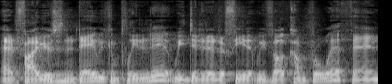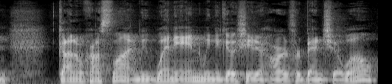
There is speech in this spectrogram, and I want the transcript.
at five years in a day, we completed it. We did it at a fee that we felt comfortable with, and got him across the line. We went in, we negotiated hard for Ben Chilwell,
